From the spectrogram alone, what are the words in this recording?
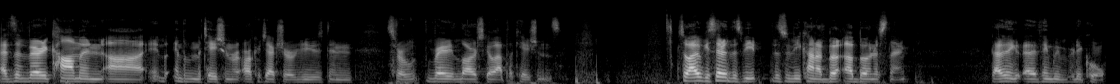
That's a very common uh, implementation or architecture used in sort of very large-scale applications. So I would consider this be this would be kind of a bonus thing. That I think I think would be pretty cool.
